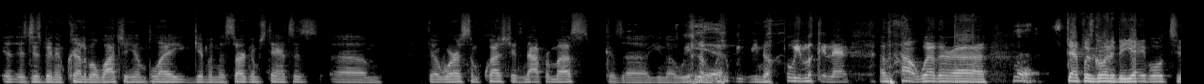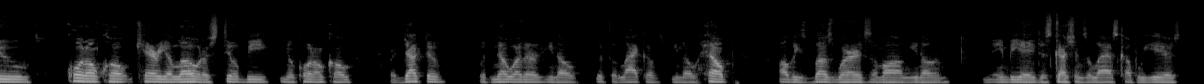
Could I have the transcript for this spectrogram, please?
it, it's just been incredible watching him play, given the circumstances. Um, there were some questions, not from us, because uh, you know we, yeah. we, we know we looking at about whether uh, Steph was going to be able to quote unquote carry a load or still be you know quote unquote productive with no other you know with the lack of you know help all these buzzwords among you know NBA discussions the last couple years.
